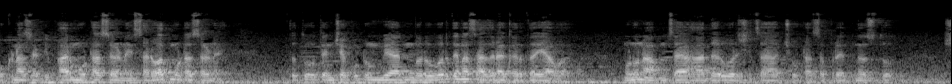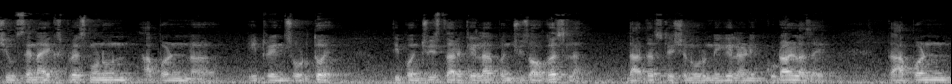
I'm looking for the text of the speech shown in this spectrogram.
कोकणासाठी फार मोठा सण आहे सर्वात मोठा सण आहे तर तो त्यांच्या कुटुंबियांबरोबर त्यांना साजरा करता यावा. म्हणून आमचा हा दरवर्षीचा हा छोटासा प्रयत्न असतो. शिवसेना एक्सप्रेस म्हणून आपण ही ट्रेन सोडतोय. ती पंचवीस तारखेला पंचवीस ऑगस्टला दादर स्टेशनवरून निघेल आणि कुडाळला जाईल. तर आपण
